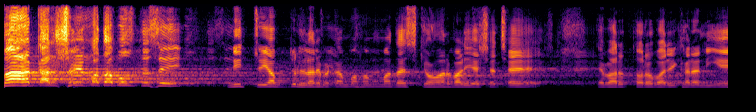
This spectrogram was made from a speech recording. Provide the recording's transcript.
মা কার সঙ্গে কথা বলতেছে? নিশ্চয়ই আবদুল্লাহর বেটা মোহাম্মদ আজকে আমার বাড়ি এসেছে। এবার তরবারিখানা নিয়ে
